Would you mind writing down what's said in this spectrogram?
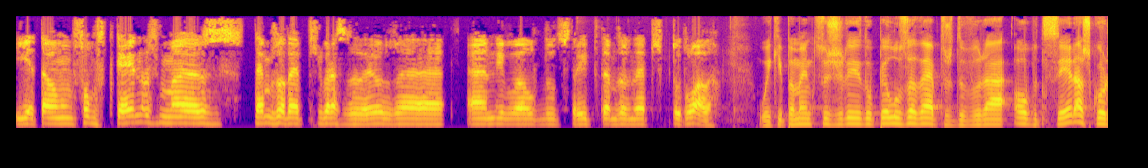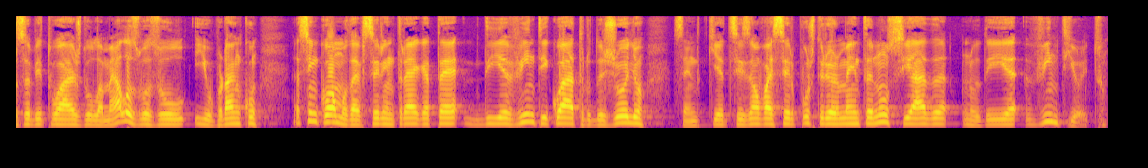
e então somos pequenos, mas temos adeptos, graças a Deus, a, a nível do distrito, temos adeptos por todo lado. O equipamento sugerido pelos adeptos deverá obedecer às cores habituais do Lamelas, o azul e o branco, assim como deve ser entregue até dia 24 de julho, sendo que a decisão vai ser posteriormente anunciada no dia 28.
